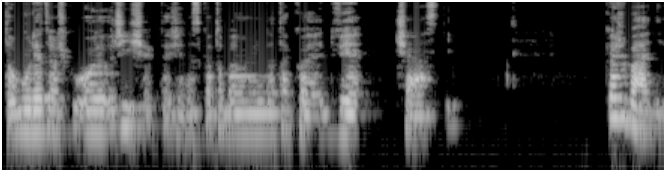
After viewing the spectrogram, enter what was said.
To bude trošku o říšek, takže dneska to budeme mít na takové dvě části. Každopádně,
